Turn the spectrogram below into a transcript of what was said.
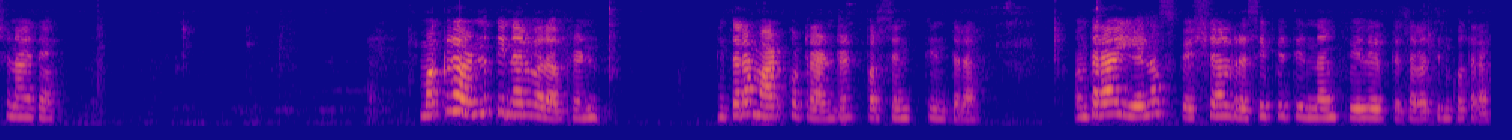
ಚೆನ್ನಾಗಿದೆ. ಮಕ್ಕಳು ಹಣ್ಣು ತಿನ್ನಲ್ವಲ್ಲ ಫ್ರೆಂಡ್ ಈ ಥರ ಮಾಡಿಕೊಟ್ರೆ ಹಂಡ್ರೆಡ್ ಪರ್ಸೆಂಟ್ ತಿಂತಾರೆ. ಒಂಥರ ಏನೋ ಸ್ಪೆಷಲ್ ರೆಸಿಪಿ ತಿಂದಂಗೆ ಫೀಲ್ ಇರ್ತೈತಲ್ಲ ತಿನ್ಕೋತಾರೆ.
